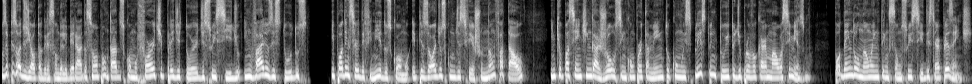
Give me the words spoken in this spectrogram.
Os episódios de autoagressão deliberada são apontados como forte preditor de suicídio em vários estudos e podem ser definidos como episódios com desfecho não fatal em que o paciente engajou-se em comportamento com o explícito intuito de provocar mal a si mesmo, podendo ou não a intenção suicida estar presente.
